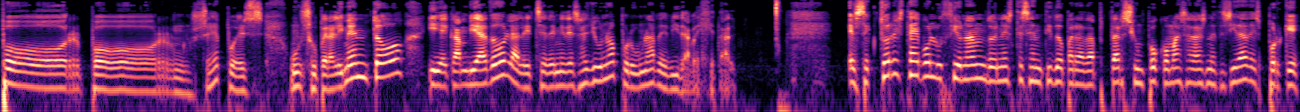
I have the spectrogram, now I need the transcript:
por, por no sé, pues un superalimento y he cambiado la leche de mi desayuno por una bebida vegetal. ¿El sector está evolucionando en este sentido para adaptarse un poco más a las necesidades? Porque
